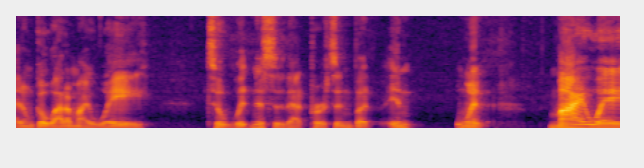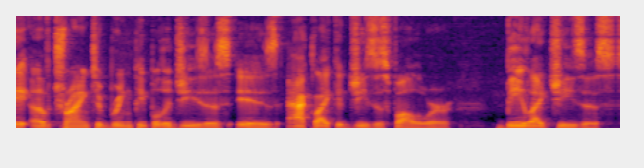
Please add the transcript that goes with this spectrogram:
i don't go out of my way to witness to that person but in when my way of trying to bring people to jesus is act like a jesus follower be like jesus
